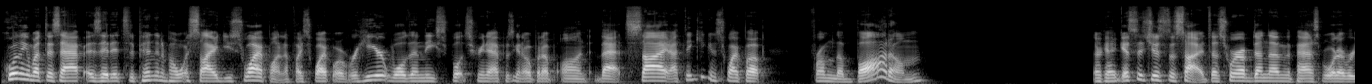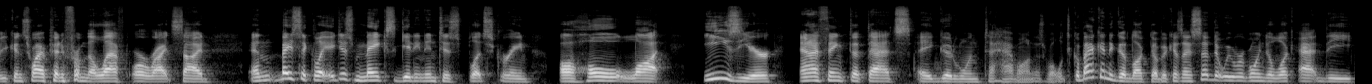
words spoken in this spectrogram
The cool thing about this app is that it's dependent upon what side you swipe on. If I swipe over here, well then the split screen app is going to open up on that side. I think you can swipe up from the bottom Okay, I guess it's just the sides. That's where I've done that in the past, but whatever. You can swipe in from the left or right side. And basically, it just makes getting into split screen a whole lot easier. And I think that that's a good one to have on as well. Let's go back into Good Lock though, because I said that we were going to look at the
